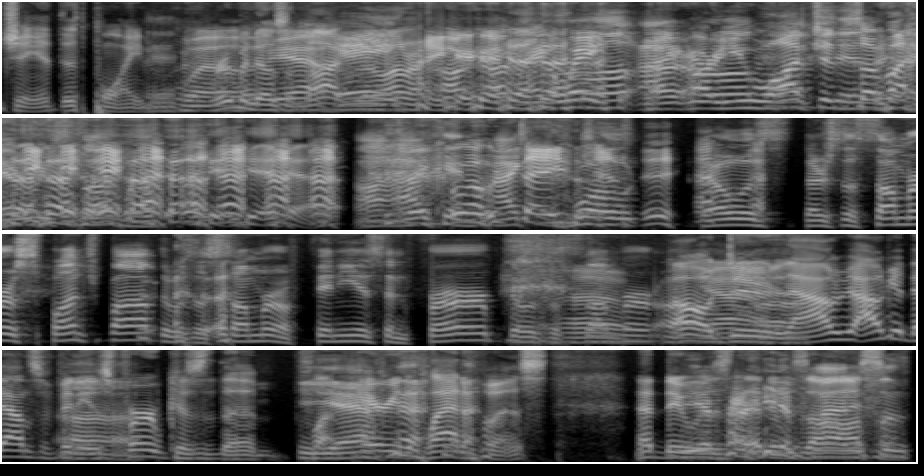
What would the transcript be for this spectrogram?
RJ at this point. Yeah. Well, Ruben knows yeah. a lot Hey, going on right here. are- I wait, I are- are you up watching somebody? yeah. I, I can, I can quote. There was there's a summer of SpongeBob. There was a summer of Phineas and Ferb. There was a Oh. summer. Oh, Of, Yeah. dude, now I'll, I'll get down some Phineas Uh, Ferb because of the pla- yeah. Perry the Platypus. That dude Yeah, was, that dude was Platypus. awesome.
